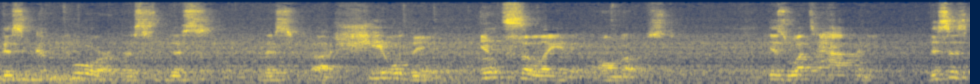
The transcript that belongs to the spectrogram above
this kapur, this, this, this uh, shielding, insulating almost, is what's happening. This is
